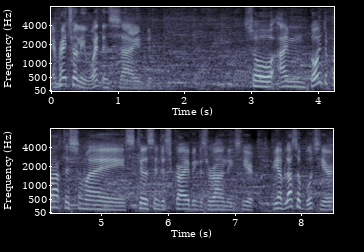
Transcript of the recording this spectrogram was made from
eventually went inside. So I'm going to practice my skills in describing the surroundings here. We have lots of booths here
